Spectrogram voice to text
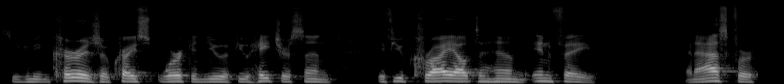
So you can be encouraged of Christ's work in you if you hate your sin, if you cry out to Him in faith and ask for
